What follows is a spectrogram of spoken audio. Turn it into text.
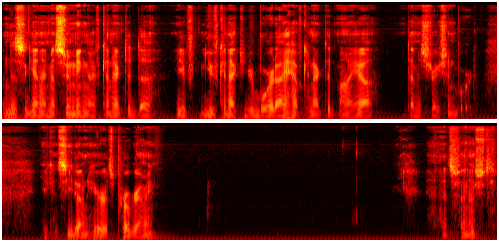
And this again, I'm assuming I've connected the, you've, you've connected your board. I have connected my uh, demonstration board. You can see down here it's programming. It's finished.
